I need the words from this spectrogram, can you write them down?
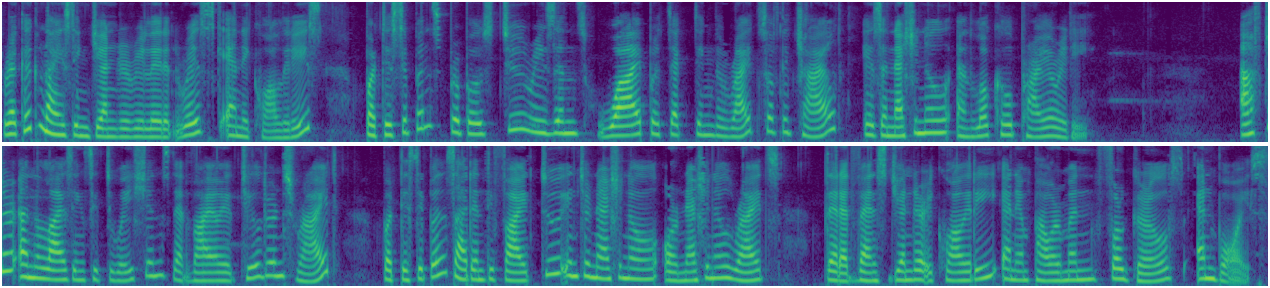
Recognizing gender-related risk and equalities, participants propose two reasons why protecting the rights of the child is a national and local priority. After analyzing situations that violate children's rights, participants identify two international or national rights that advance gender equality and empowerment for girls and boys.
